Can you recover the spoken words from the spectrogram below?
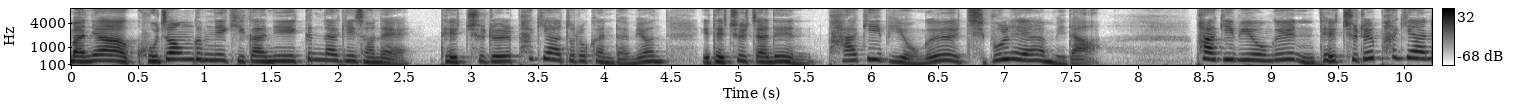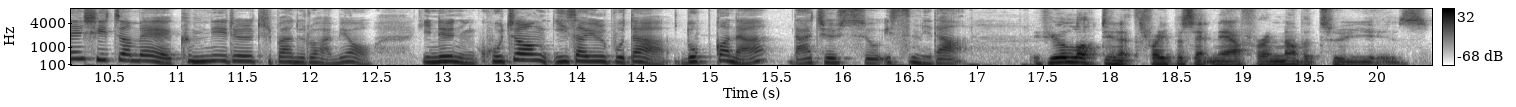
만약 고정금리 기간이 끝나기 전에 대출을 파기하도록 한다면 대출자는 파기 비용을 지불해야 합니다. 파기 비용은 대출을 파기하는 시점에 금리를 기반으로 하며 이는 고정 이자율보다 높거나 낮을 수 있습니다. If you're locked in at 3% now for another 2 years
